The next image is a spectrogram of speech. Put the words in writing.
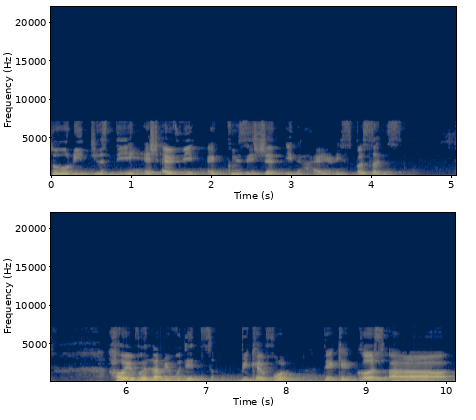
to reduce the HIV acquisition in high-risk persons. However, lamivudines, be careful, they can cause uh,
